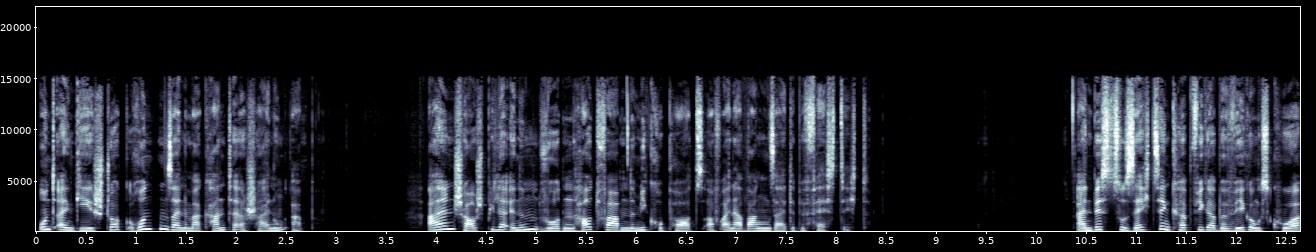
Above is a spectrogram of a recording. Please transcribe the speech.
und ein Gehstock runden seine markante Erscheinung ab. Allen SchauspielerInnen wurden hautfarbene Mikroports auf einer Wangenseite befestigt. Ein bis zu 16-köpfiger Bewegungschor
